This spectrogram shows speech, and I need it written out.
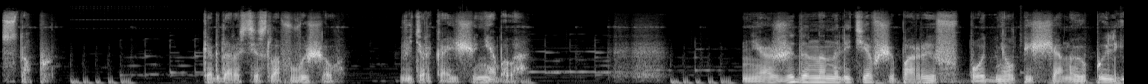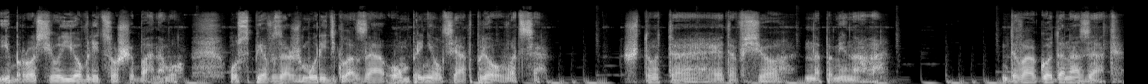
Стоп. Когда Ростислав вышел, ветерка еще не было. Неожиданно налетевший порыв поднял песчаную пыль и бросил ее в лицо Шибанову. Успев зажмурить глаза, он принялся отплевываться. Что-то это все напоминало. Два года назад,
